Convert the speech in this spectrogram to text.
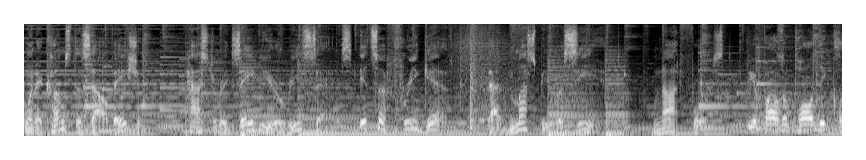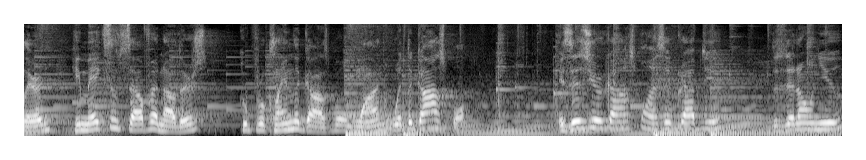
When it comes to salvation, Pastor Xavier Reese says it's a free gift that must be received, not forced. The Apostle Paul declared, He makes himself and others who proclaim the gospel one with the gospel. Is this your gospel? Has it grabbed you? Does it own you?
